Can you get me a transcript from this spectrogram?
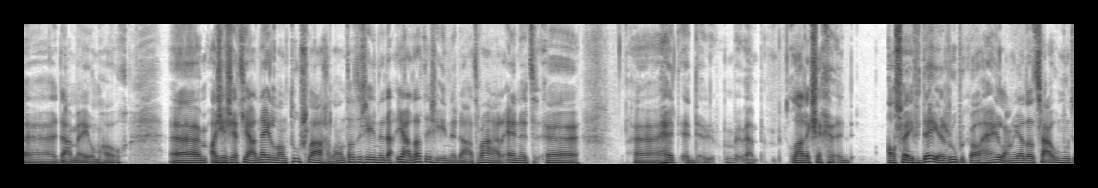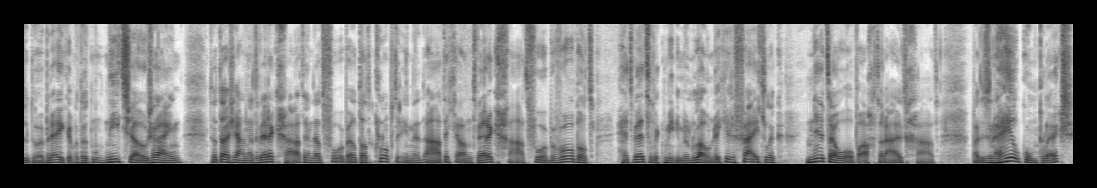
uh, daarmee omhoog. Uh, als je zegt, ja, Nederland toeslagenland, dat is inderdaad, ja, dat is inderdaad waar. En het, uh, het laat ik zeggen, als VVD'er roep ik al heel lang, ja, dat zou we moeten doorbreken. Want het moet niet zo zijn dat als je aan het werk gaat, en dat voorbeeld dat klopt inderdaad, dat je aan het werk gaat voor bijvoorbeeld het wettelijk minimumloon, dat je er feitelijk netto op achteruit gaat. Maar het is een heel complex.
